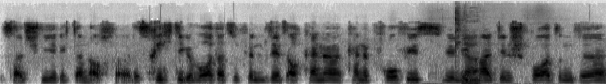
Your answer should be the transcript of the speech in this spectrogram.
ist halt schwierig, dann auch äh, das richtige Wort dazu finden. Wir sind jetzt auch keine, keine Profis, wir Klar. lieben halt den Sport und äh,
